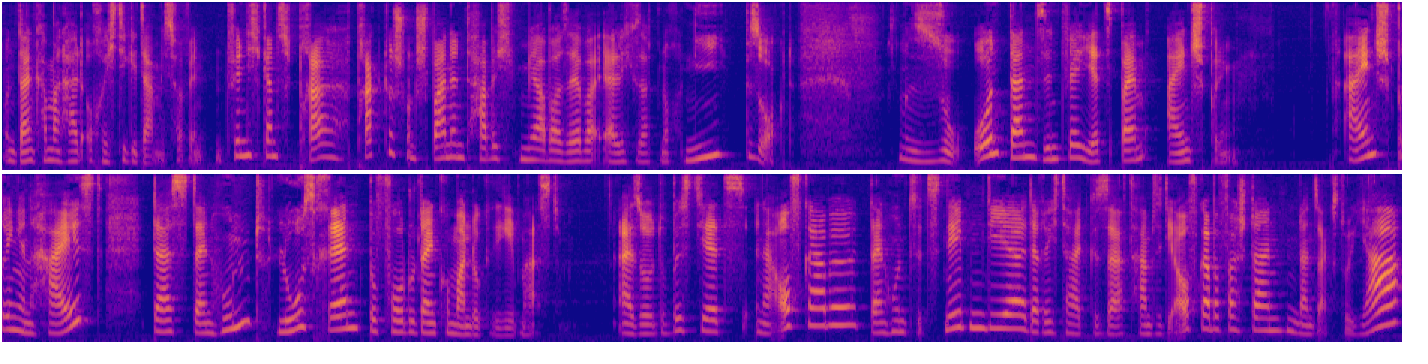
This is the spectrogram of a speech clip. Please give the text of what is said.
Und dann kann man halt auch richtige Dummies verwenden. Finde ich ganz pra praktisch und spannend, habe ich mir aber selber ehrlich gesagt noch nie besorgt. So, und dann sind wir jetzt beim Einspringen. Einspringen heißt, dass dein Hund losrennt, bevor du dein Kommando gegeben hast. Also du bist jetzt in der Aufgabe, dein Hund sitzt neben dir, der Richter hat gesagt, haben Sie die Aufgabe verstanden? Dann sagst du ja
